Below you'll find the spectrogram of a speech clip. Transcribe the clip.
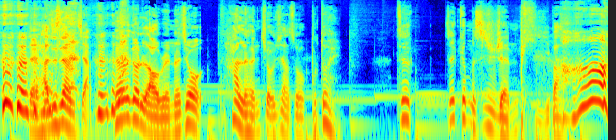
对，他就这样讲。然后那个老人呢，就看了很久，就想说不对，这这根本是人皮吧？啊！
